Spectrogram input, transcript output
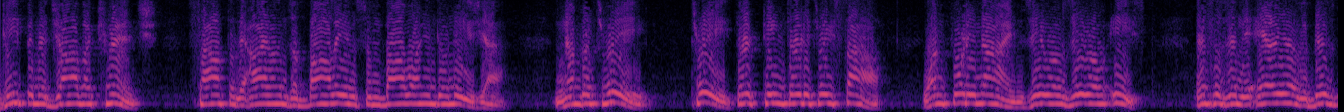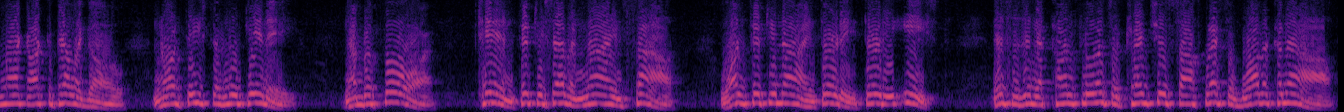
deep in the Java Trench, south of the islands of Bali and Sumbawa, Indonesia. Number 3, 3, 1333 south, 14900 east. This is in the area of the Bismarck Archipelago, northeast of New Guinea. Number 4, 1057 9 south, 159 30 30 east. This is in the confluence of trenches southwest of Guadalcanal,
